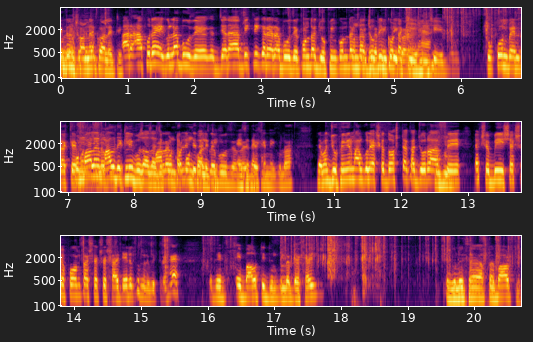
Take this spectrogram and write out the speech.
একদম স্বর্ণের কোয়ালিটি আর আপুরা এগুলা বুঝে যারা বিক্রি করে এরা বুঝে কোনটা জুপিং কোনটা কোনটা জুপিং, কোনটা কি, হ্যাঁ। জি তো কোন ব্র্যান্ডটা কেমন মালে মাল দেখলেই বোঝা যায় যে কোনটা কোন কোয়ালিটি এই যে দেখেন। দেখেন এগুলা। যেমন জুপিং এর মালগুলো একশো দশ টাকা জোড়া আছে একশো বিশ একশো পঞ্চাশ একশো ষাট এরকমের ভিতরে হ্যাঁ? এই এই বাউটি দুলগুলো দেখাই। এগুলো হচ্ছে আপনার বাউটি।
